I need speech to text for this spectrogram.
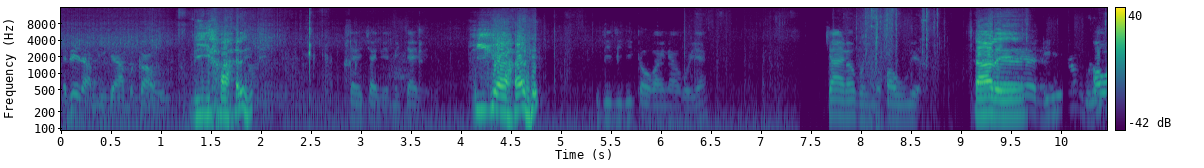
အဲ့ဒီလာမိကမကောက်ဘူးမိကားရဲ့ကြိုက်ကြိုက်တယ်မိကြိုက်တယ်မိကားရဲ့ဒီဒီဒီကောက်ခိုင်းတာကိုရကျရင်တော့ကိုမပေါက်ဘူးရဲ့ရှားတယ်ဒီအောက်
